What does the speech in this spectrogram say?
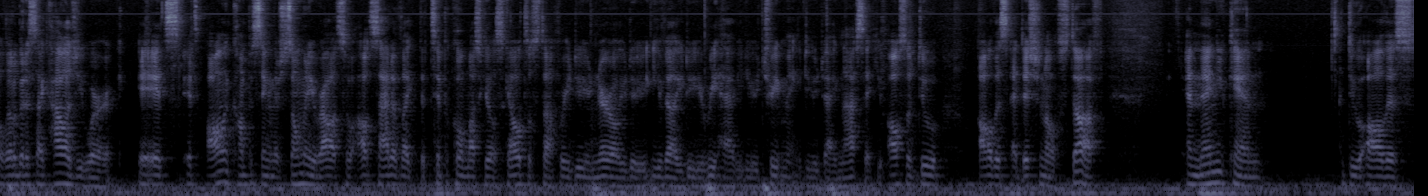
a little bit of psychology work. It's it's all encompassing, and there's so many routes. So outside of like the typical musculoskeletal stuff, where you do your neuro, you do your eval, you do your rehab, you do your treatment, you do your diagnostic, you also do all this additional stuff and then you can do all this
